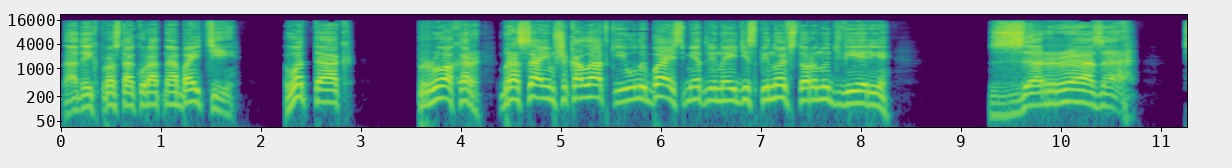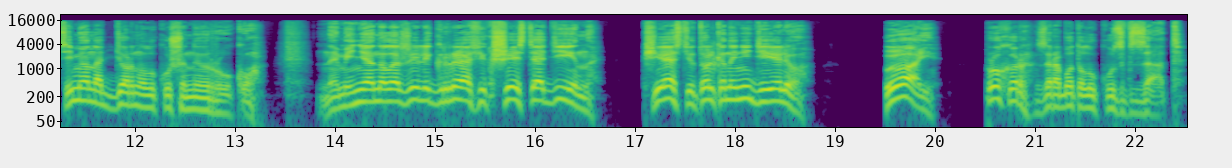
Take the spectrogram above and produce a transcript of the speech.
Надо их просто аккуратно обойти. Вот так. Прохор, бросай им шоколадки и, улыбаясь, медленно иди спиной в сторону двери». «Зараза!» Семен отдернул укушенную руку. «На меня наложили график 6.1. К счастью, только на неделю». «Ай!» Прохор заработал укус в зад.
